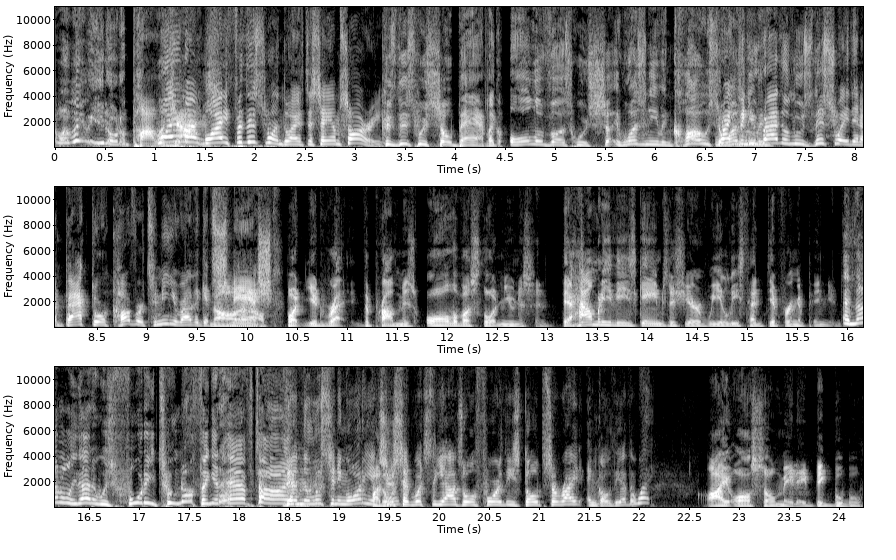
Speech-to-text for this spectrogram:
What, what do you don't Why apologize? am I, why for this one do I have to say I'm sorry? Because this was so bad. Like all of us were so. It wasn't even close. It Right, wasn't but you'd even, rather lose this way than a backdoor cover. To me, you'd rather get No, no, no. smashed. But you'd re- the problem is all of us thought in unison. There, how many of these games this year we at least had differing opinions? And not only that, it was forty-two nothing at halftime. Then the listening audience the just way- said, "What's the odds all four of these dopes are right?" and go the other way. I also made a big boo boo.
